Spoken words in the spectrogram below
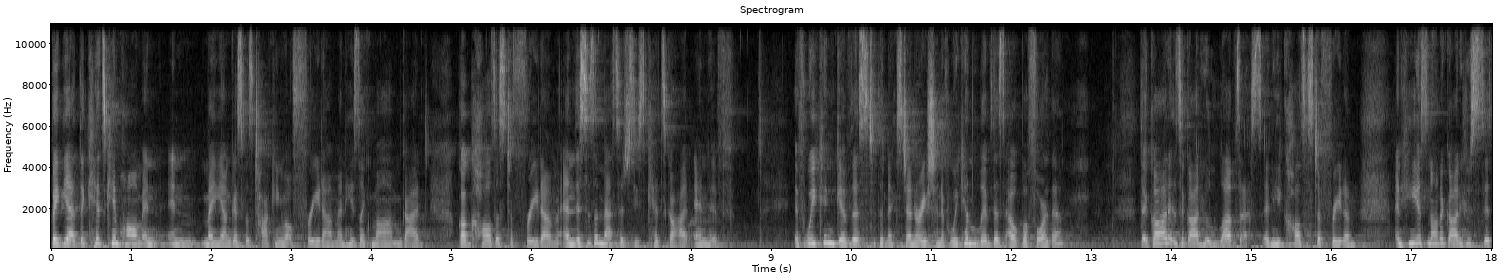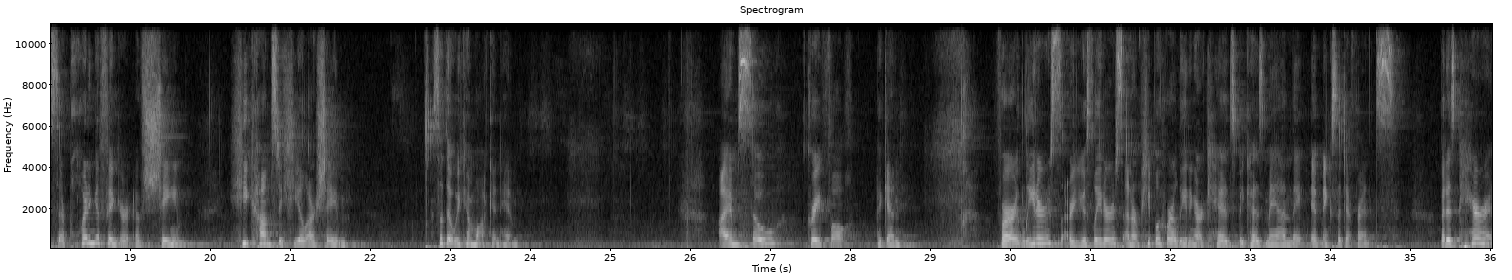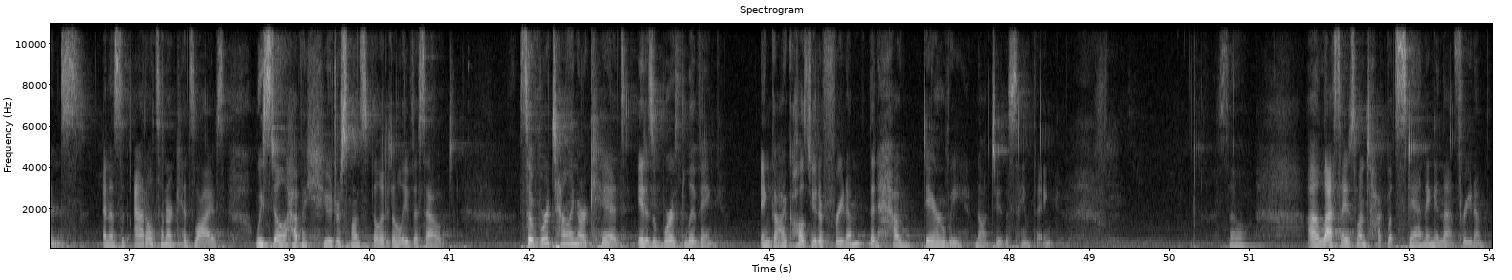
but yet the kids came home and, and my youngest was talking about freedom and he's like mom god god calls us to freedom. And this is a message these kids got. And if if we can give this to the next generation if we can live this out before them that god is a god who loves us and he calls us to freedom. And he is not a god who sits there pointing a finger of shame. He comes to heal our shame so that we can walk in him i am so grateful again for our leaders, our youth leaders, and our people who are leading our kids because, man, they, it makes a difference. But as parents and as adults in our kids' lives, we still have a huge responsibility to leave this out. So if we're telling our kids it is worth living and God calls you to freedom, then how dare we not do the same thing? So, uh, last, I just want to talk about standing in that freedom.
